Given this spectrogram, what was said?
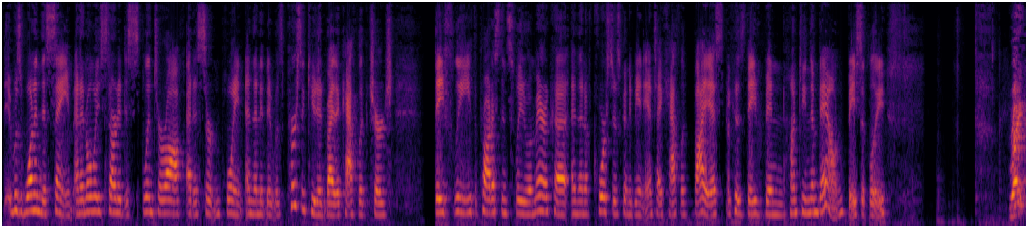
it was one and the same, and it only started to splinter off at a certain point, and then it, it was persecuted by the Catholic Church. They flee, the Protestants flee to America, and then of course there's going to be an anti-Catholic bias because they've been hunting them down, basically. Right,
